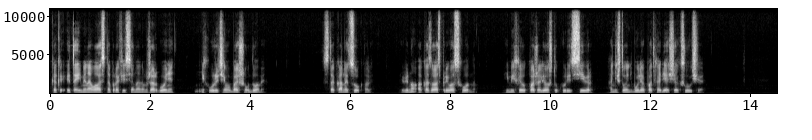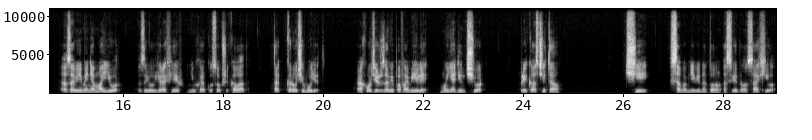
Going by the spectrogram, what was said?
как это именовалось на профессиональном жаргоне, не хуже, чем в большом доме. Стаканы цокнули. Вино оказалось превосходным, и Михаил пожалел, что курит север, а не что-нибудь более подходящее к случаю. «Зови меня майор», — заявил Ерофеев, нюхая кусок шоколада. «Так, короче, будет. А хочешь, зови по фамилии, мне один черт. Приказ читал?» «Чей?» — самым невинным тоном осведомился Ахилла.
